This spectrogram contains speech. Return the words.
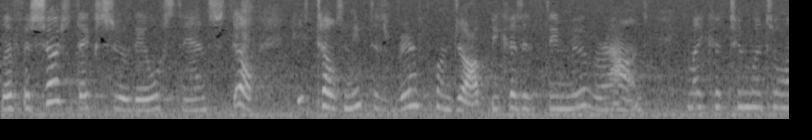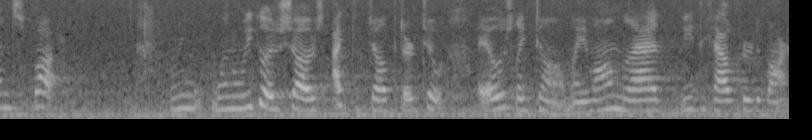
with a stick so they will stand still. He tells me this is a very important job because if they move around, might cut too much in one spot. When, when we go to shows, I can up there too. I always like to help my mom dad lead the cow through the barn.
